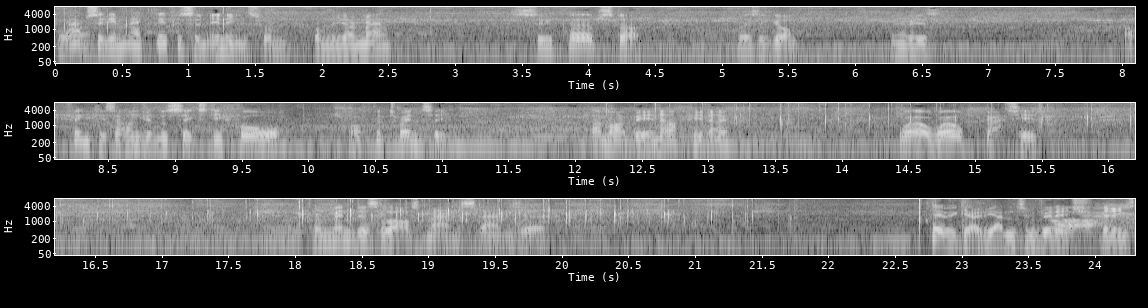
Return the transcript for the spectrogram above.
What Absolutely magnificent innings from from the young man. Superb stuff. Where's he gone? There he is. I think it's 164 off the 20. That might be enough, you know. Well, well batted. Tremendous last man stands there. Here we go, the Addington Village Oh. innings.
